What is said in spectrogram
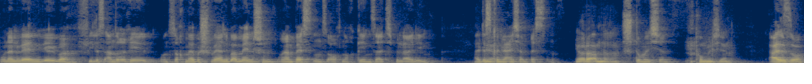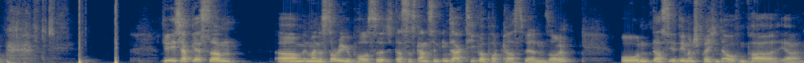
und dann werden wir über vieles andere reden, uns noch mehr beschweren über Menschen und am besten uns auch noch gegenseitig beleidigen. Weil das Ja. können wir eigentlich am besten. Ja, oder andere. Stummelchen. Pummelchen. Also, ich habe gestern ähm, in meine Story gepostet, dass das Ganze ein interaktiver Podcast werden soll und dass ihr dementsprechend auch ein paar ja,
